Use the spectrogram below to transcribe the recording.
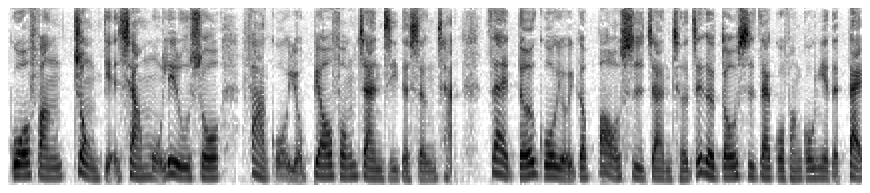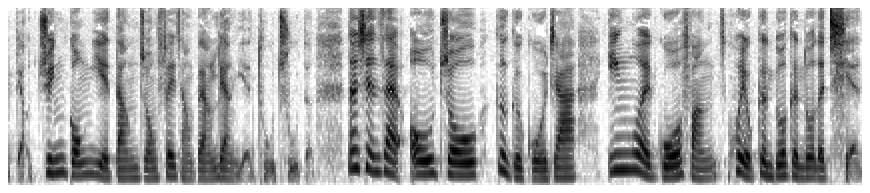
国防重点项目，例如说法国有标风战机的生产，在德国有一个豹式战车，这个都是在国防工业的代表军工业当中非常非常亮眼突出的。那现在欧洲各个国家因为国防会有更多更多的钱，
